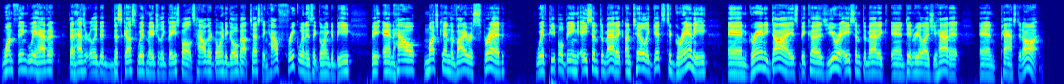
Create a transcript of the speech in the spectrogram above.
one thing we haven't that hasn't really been discussed with Major League Baseball is how they're going to go about testing. How frequent is it going to be, be and how much can the virus spread with people being asymptomatic until it gets to Granny and Granny dies because you were asymptomatic and didn't realize you had it and passed it on.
